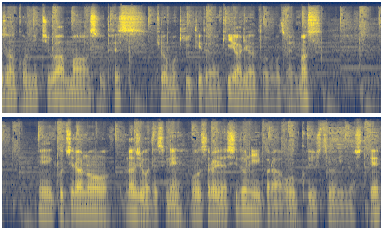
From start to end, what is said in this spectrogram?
さんこんにちはマースです。今日も聞いていただきありがとうございます、えー、こちらのラジオはですねオーストラリアシドニーからお送りしておりまして、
